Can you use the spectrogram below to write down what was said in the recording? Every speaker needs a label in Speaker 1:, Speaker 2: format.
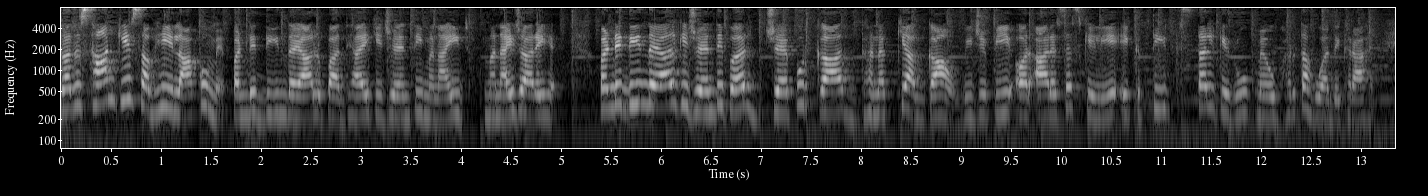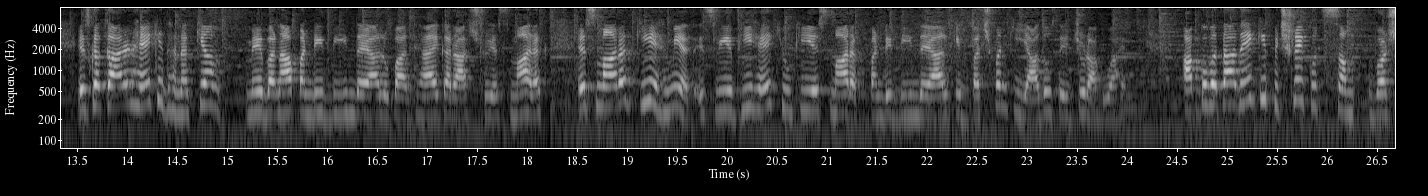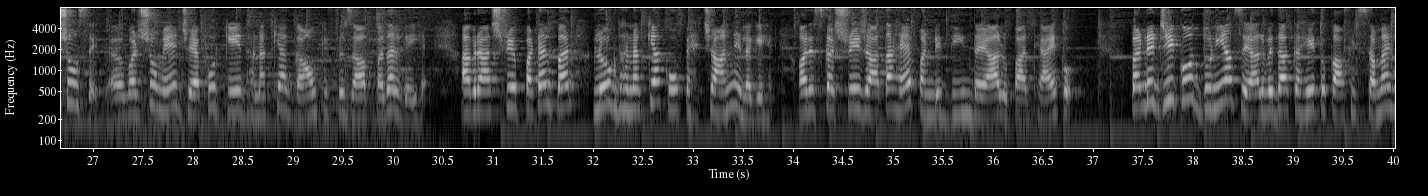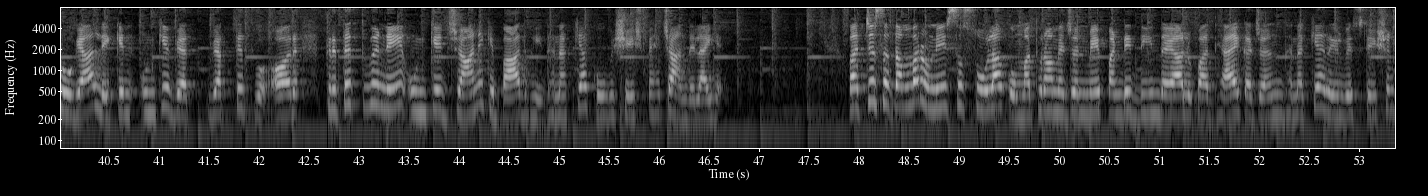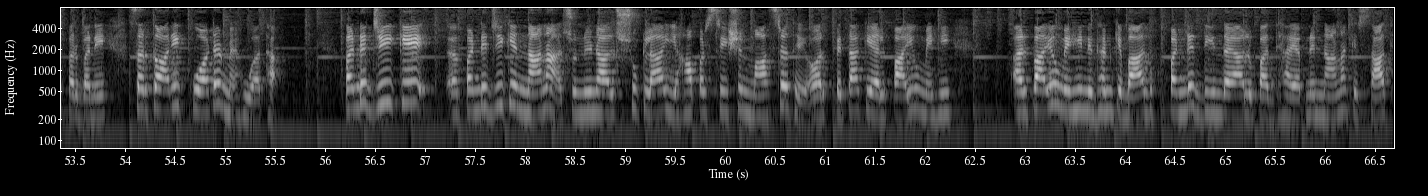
Speaker 1: राजस्थान के सभी इलाकों में पंडित दीनदयाल उपाध्याय की जयंती मनाई मनाई जा रही है। पंडित दीनदयाल की जयंती पर जयपुर का धनक्या गाँव, बीजेपी और आरएसएस के लिए एक तीर्थ स्थल के रूप में उभरता हुआ दिख रहा है। इसका कारण है कि धनक्या में बना पंडित दीनदयाल उपाध्याय का राष्ट्रीय स्मारक। इस स्मारक की अहमियत इसलिए भी है क्योंकि ये स्मारक पंडित दीनदयाल के बचपन की यादों से जुड़ा हुआ है। आपको बता दें कि पिछले कुछ वर्षों से वर्षों में जयपुर के धनक्या गाँव की फिजा बदल गई है। अब राष्ट्रीय पटल पर लोग धनक्या को पहचानने लगे हैं और इसका श्रेय जाता है पंडित दीनदयाल उपाध्याय को। पंडित जी को दुनिया से अलविदा कहे तो काफ़ी समय हो गया, लेकिन उनके व्यक्तित्व और कृतित्व ने उनके जाने के बाद भी धनक्या को विशेष पहचान दिलाई है। 25 सितंबर 1916 को मथुरा में जन्मे पंडित दीनदयाल उपाध्याय का जन्म धनकिया रेलवे स्टेशन पर बने सरकारी क्वार्टर में हुआ था। पंडित जी के, पंडित जी के नाना चुन्नीलाल शुक्ला यहाँ पर स्टेशन मास्टर थे और पिता के अल्पायु में ही, अल्पायु में ही निधन के बाद पंडित दीनदयाल उपाध्याय अपने नाना के साथ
